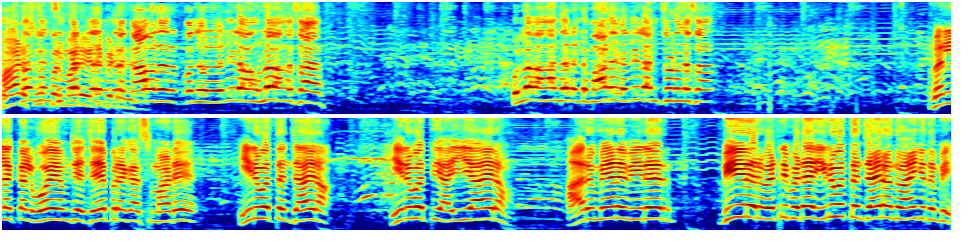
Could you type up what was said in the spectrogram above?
மாடு சூப்பர் மாடு வெற்றி பெற்றது. காவலர் கொஞ்சம் வெளியில உள்ள வாங்க சார். உள்ள வாங்க அந்த ரெண்டு மாடை வெளியில அனுப்பிச்சு விடுங்க சார். வெள்ளக்கல் ஓஎம்ஜே ஜெயபிரகாஷ் மாடு இருபத்தஞ்சாயிரம் இருபத்தி ஐயாயிரம். அருமையான வீரர் வீரர் வெற்றி பெற்ற இருபத்தஞ்சாயிரம் வந்து வாங்கிக்க தம்பி.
